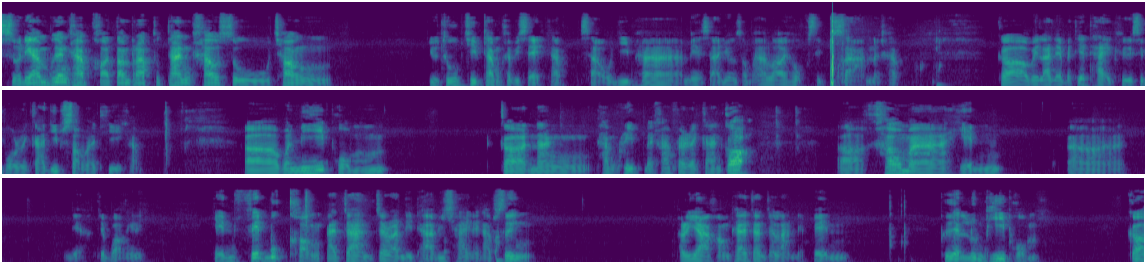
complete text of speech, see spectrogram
สวัสดีครับเพื่อนครับ ขอต้อนรับทุกท่านเข้าสู่ช่อง YouTube ชิปทำคำพิเศษครับ เสาร์25เมษายน 2563 นะครับ ก็เวลาในประเทศไทยคือ 16นาฬิกา22 นาทีครับวันนี้ผมก็นั่งทำคลิปนะครับแฟนรายการก็เข้ามาเห็นเดี๋ยวจะบอกไงดี เห็น Facebook ของอาจารย์จรันดิษฐาพิชัยนะครับ ซึ่ง ภรรยาของท่านอาจารย์จรันเนี่ยเป็นเพื่อนรุ่นพี่ผม ก็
